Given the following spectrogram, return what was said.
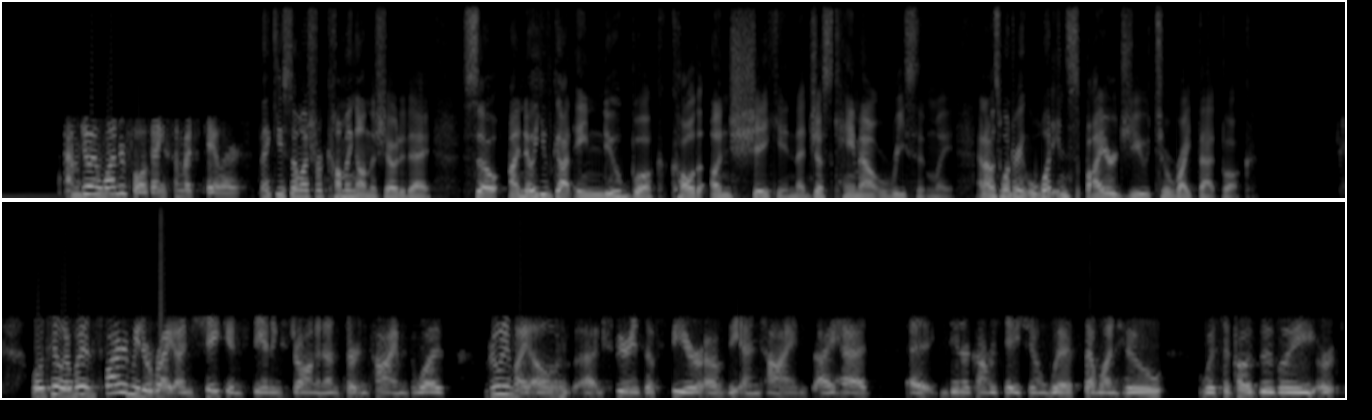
I'm doing wonderful. Thanks so much, Taylor. Thank you so much for coming on the show today. So, I know you've got a new book called Unshaken that just came out recently. And I was wondering what inspired you to write that book? Well, Taylor, what inspired me to write Unshaken, Standing Strong in Uncertain Times was really my own uh, experience of fear of the end times. I had a dinner conversation with someone who was supposedly, or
